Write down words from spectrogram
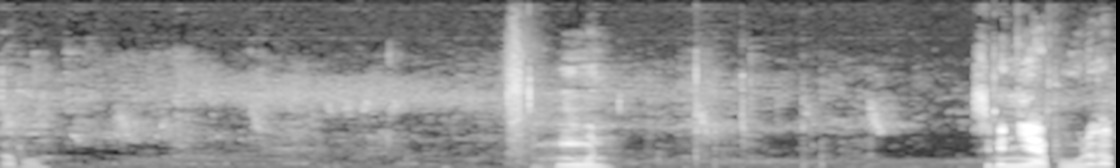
ครับผมหูมันสิเป็นแง่ผูแล้วครับ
